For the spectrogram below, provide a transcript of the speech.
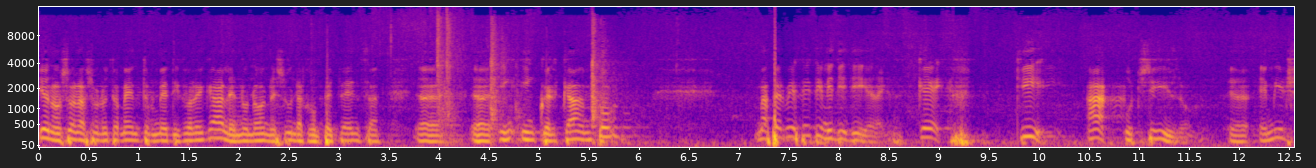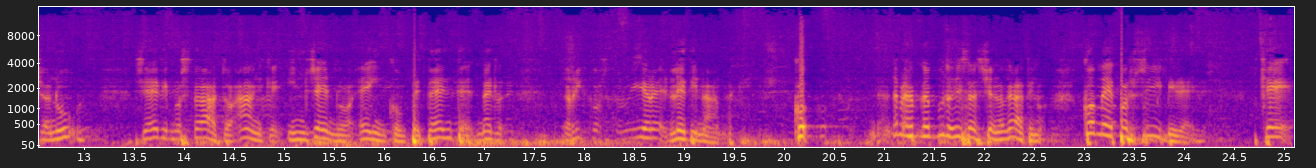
Io non sono assolutamente un medico legale, non ho nessuna competenza eh, eh, in, in, quel campo, ma permettetemi di dire che chi ha ucciso eh, Emile Chanou si è dimostrato anche ingenuo e incompetente nel ricostruire le dinamiche. Co- dal punto di vista scenografico, come è possibile che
